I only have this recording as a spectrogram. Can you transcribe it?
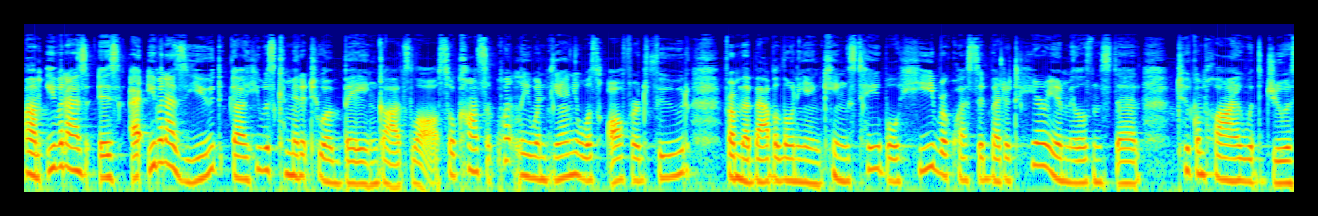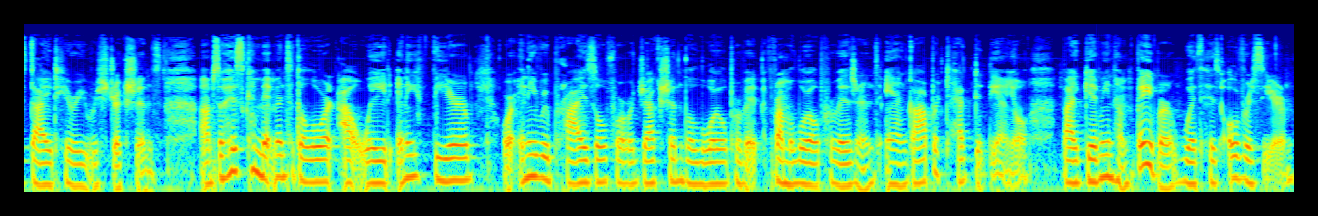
um, even as is uh, even as youth, uh, he was committed to obeying God's law. So consequently, when Daniel was offered food from the Babylonian king's table, he requested vegetarian meals instead to comply with Jewish dietary restrictions. Um, so his commitment to the Lord outweighed any fear or any reprisal for rejection the loyal provi- from loyal provisions, and God protected Daniel by giving him favor with his overseer.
